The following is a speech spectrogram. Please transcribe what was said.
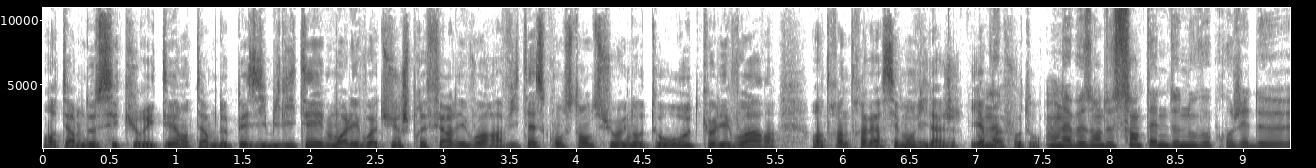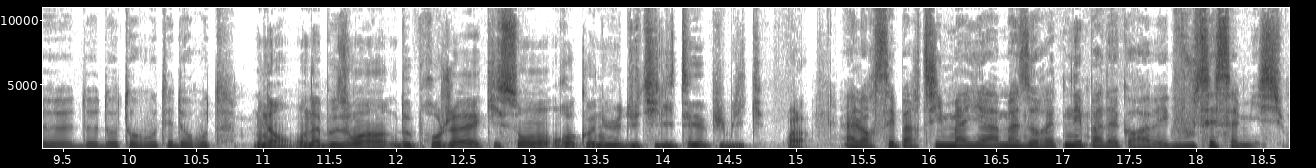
en termes de sécurité, en termes de paisibilité. Moi, les voitures, je préfère les voir à vitesse constante sur une autoroute que les voir en train de traverser mon village. Il n'y a, pas photo. On a besoin de centaines de nouveaux projets de d'autoroutes et de routes? Non, on a besoin de projets qui sont reconnus d'utilité publique. Voilà. Alors c'est parti, Maya Mazorette n'est pas d'accord avec vous, c'est sa mission.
